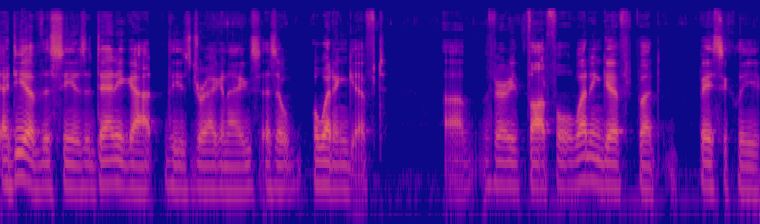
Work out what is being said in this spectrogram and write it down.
idea of this scene is that Dany got these dragon eggs as a, a wedding gift, uh, a very thoughtful wedding gift, but basically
